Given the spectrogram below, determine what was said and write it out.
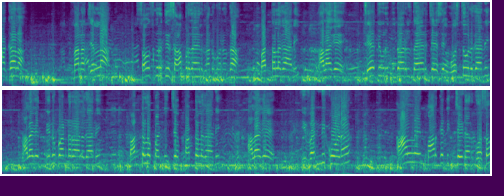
రకాల మన జిల్లా సంస్కృతి సాంప్రదాయాలకు అనుగుణంగా బట్టలు కానీ అలాగే చేతి వృత్తిదారులు తయారు చేసే వస్తువులు కానీ అలాగే తినుబండరాలు కానీ పంటలు పండించే పంటలు కానీ అలాగే ఇవన్నీ కూడా ఆన్లైన్ మార్కెటింగ్ చేయడం కోసం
